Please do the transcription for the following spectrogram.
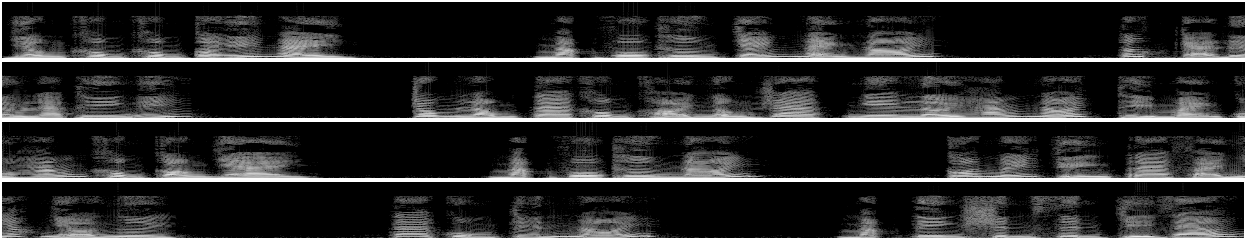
Giận không không có ý này. Mặt vô thương chán nản nói. Tất cả đều là thiên ý. Trong lòng ta không khỏi ngẩn ra, nghe lời hắn nói thì mạng của hắn không còn dài. Mặt vô thương nói. Có mấy chuyện ta phải nhắc nhở ngươi. Ta cùng kính nói. Mặt tiên sinh xin chỉ giáo.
